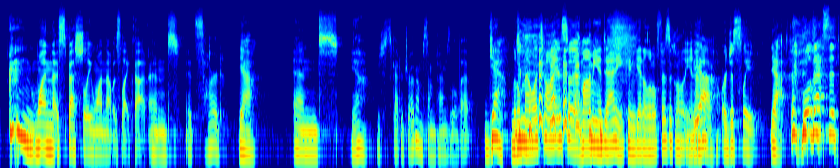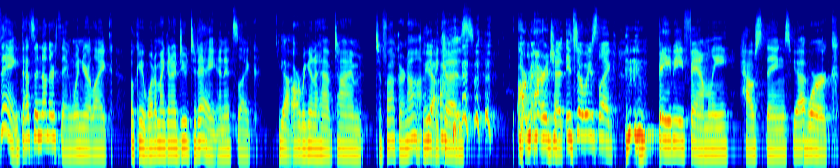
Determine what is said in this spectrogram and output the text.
one, that, especially one that was like that, and it's hard. Yeah. And yeah, we just got to drug them sometimes a little bit. Yeah. Little melatonin so that mommy and daddy can get a little physical, you know? Yeah, or just sleep. Yeah. Well, that's the thing. That's another thing when you're like, okay, what am I going to do today? And it's like, Yeah. are we going to have time to fuck or not? Yeah. Because our marriage has, it's always like baby, family, house things, Yep. work,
